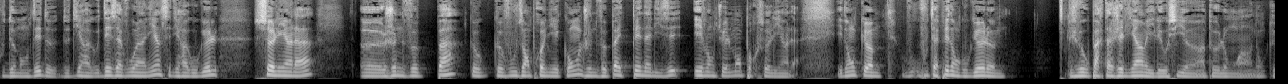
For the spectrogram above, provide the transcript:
Vous demandez de, de dire à, désavouer un lien, c'est dire à Google, ce lien-là, euh, je ne veux pas que, vous en preniez compte, je ne veux pas être pénalisé éventuellement pour ce lien-là. Et donc, euh, vous, vous, tapez dans Google, euh, je vais vous partager le lien, mais il est aussi un peu long. Hein, donc,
